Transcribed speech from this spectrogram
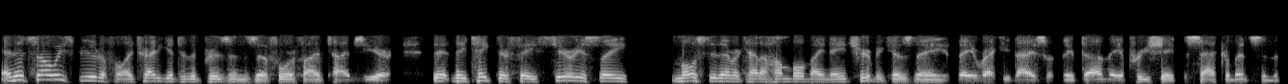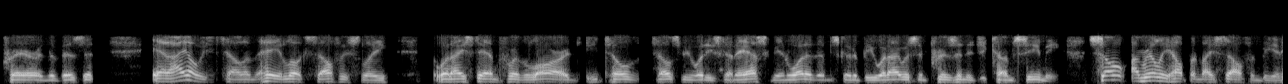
and it's always beautiful. I try to get to the prisons uh, four or five times a year. They, they take their faith seriously. Most of them are kind of humble by nature because they they recognize what they've done. They appreciate the sacraments and the prayer and the visit, and I always tell him, hey, look, selfishly, when I stand before the Lord, He told, tells me what He's going to ask me, and one of them is going to be, when I was in prison, did you come see me? So I'm really helping myself in being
